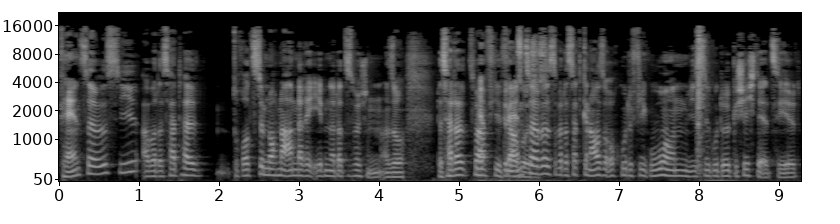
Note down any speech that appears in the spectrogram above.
Fanservice, aber das hat halt trotzdem noch eine andere Ebene dazwischen. Also das hat halt zwar Ja, viel genau so Fanservice, es. aber das hat genauso auch gute Figuren, wie es eine gute Geschichte erzählt.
